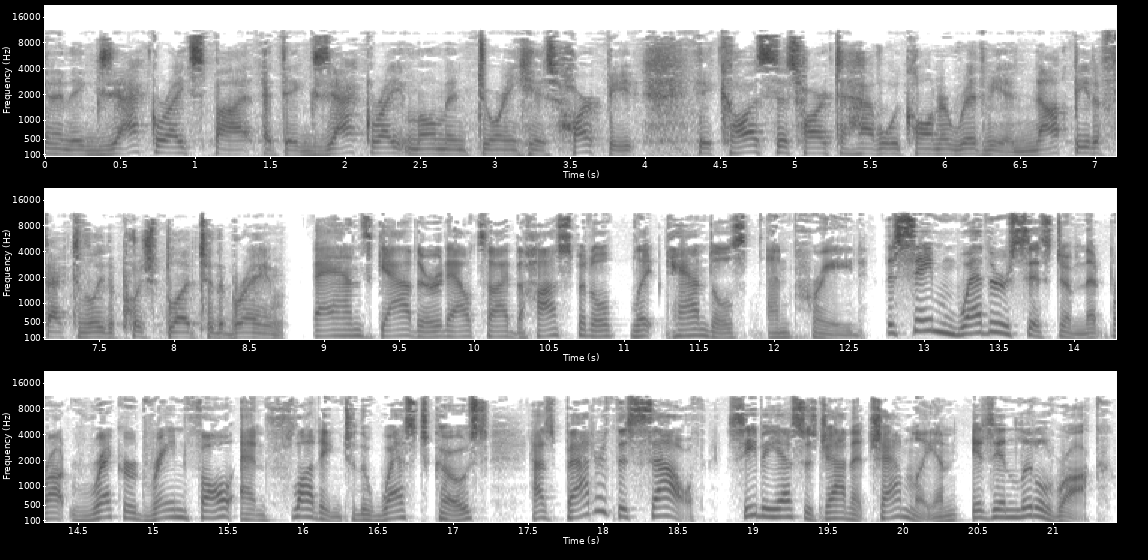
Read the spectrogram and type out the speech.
And in the exact right spot, at the exact right moment during his heartbeat, it caused his heart to have what we call an arrhythmia, not beat effectively to push blood to the brain. Fans gathered outside the hospital, lit candles, and prayed. The same weather system that brought record rainfall and flooding to the west coast has battered the south. CBS's Janet Shamlian is in Little Rock.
